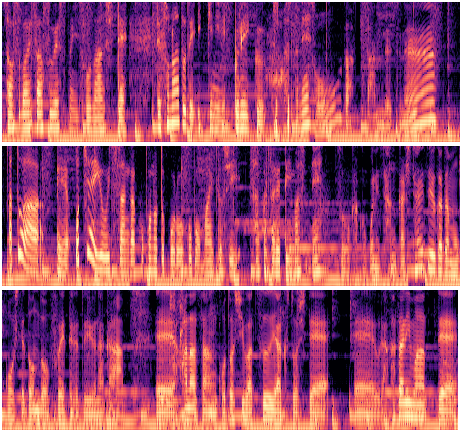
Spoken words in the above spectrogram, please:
サウスバイサウスウエストに登壇してでその後で一気にブレイクしましたね。そうだったんですねあとは、えー落合陽一さんがここのところほぼ毎年参加されていますね。そうかここに参加したいという方もこうしてどんどん増えてるという中、えーはい花さん今年は通訳として、えー裏方に回って、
